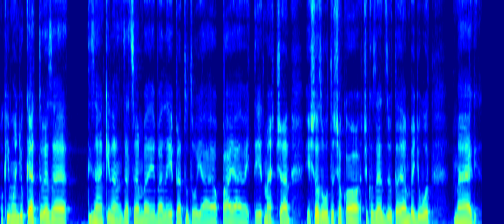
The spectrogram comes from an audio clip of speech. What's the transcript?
aki mondjuk 2019. decemberében lépett utoljára a pályára egy tétmeccsen, és azóta csak, a, csak az edzőterembe gyúlt, meg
